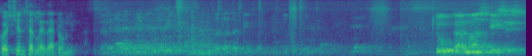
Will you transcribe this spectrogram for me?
questions are like that only. Do karmas exist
